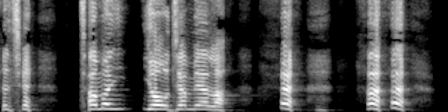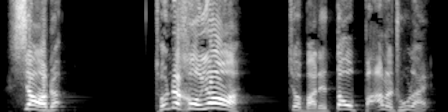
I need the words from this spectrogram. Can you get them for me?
这咱们又见面了，哈哈。笑着，从这后腰啊，就把这刀拔了出来，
